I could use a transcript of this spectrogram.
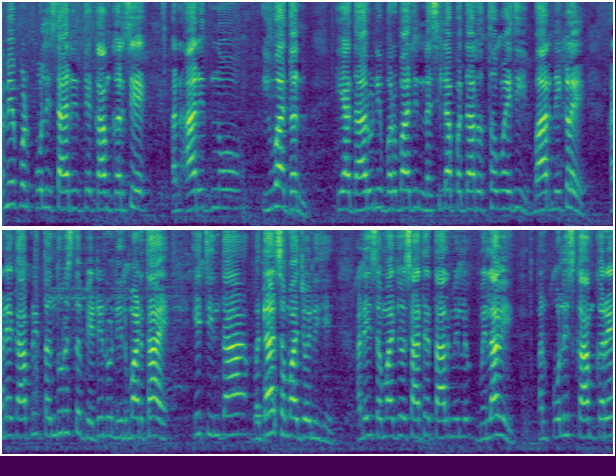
અમે પણ પોલીસ સારી રીતે કામ કરશે, અને આ રીતનું યુવા ધન એ આ દારૂની બરબાદી, નશીલા પદાર્થોમાંથી બહાર નીકળે અને એક આપણી તંદુરસ્ત પેઢીનું નિર્માણ થાય એ ચિંતા બધા સમાજોની છે. અને એ સમાજો સાથે તાલ મિલ- મિલાવી અને પોલીસ કામ કરે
